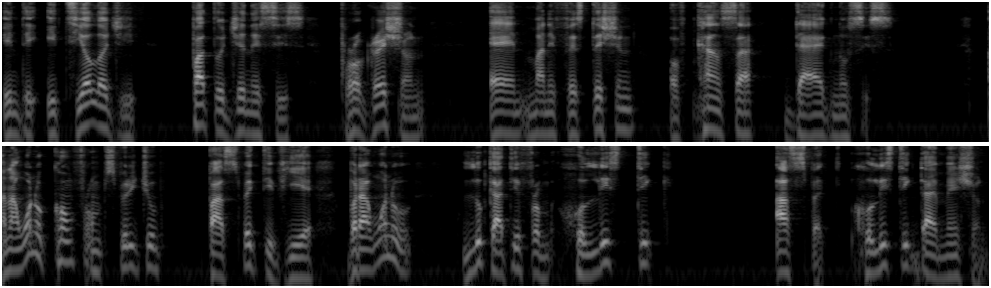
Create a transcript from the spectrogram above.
in the etiology, pathogenesis, progression, and manifestation of cancer diagnosis. And I want to come from spiritual perspective here, but I want to look at it from holistic aspect, holistic dimension,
